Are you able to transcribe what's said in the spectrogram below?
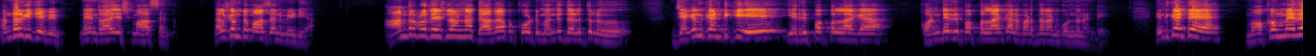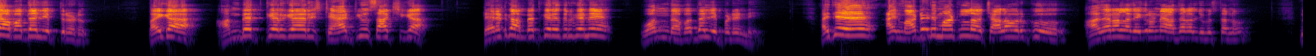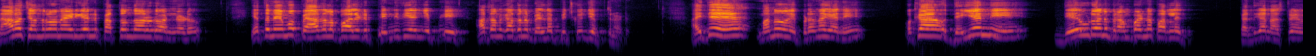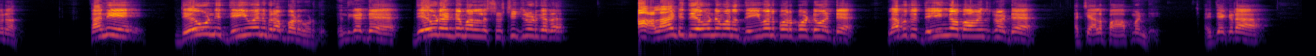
అందరికీ చెప్పి నేను Rajesh Mahasen. Welcome to Mahasen media. ఆంధ్రప్రదేశ్లో ఉన్న దాదాపు కోటి మంది దళితులు జగన్ కంటికి ఎర్రిపప్పల్లాగా కొండెర్రిపప్పల్లాగా కనబడుతున్నారు అనుకుంటున్నానండి. ఎందుకంటే ముఖం మీదే అబద్ధాలు చెప్తున్నాడు. పైగా అంబేద్కర్ గారి స్టాట్యూ సాక్షిగా డైరెక్ట్గా అంబేద్కర్ ఎదురుగానే వంద అబద్ధాలు చెప్పాడండి. అయితే ఆయన మాట్లాడే మాటల్లో చాలా వరకు ఆధారాలు నా దగ్గర ఉన్నాయి ఆధారాలు చూపిస్తాను. నారా చంద్రబాబు నాయుడు గారిని పెత్తందారుడు అన్నాడు. ఇతనేమో పేదల పాలిటి పెన్నిది అని చెప్పి అతనికి అతను బిల్డప్ ఇచ్చుకొని చెప్తున్నాడు. అయితే మనం ఎప్పుడన్నా కానీ ఒక దెయ్యాన్ని దేవుడు అని భ్రమపడినా పర్లేదు పెద్దగా నష్టం ఏమి రాదు. కానీ దేవుణ్ణి దెయ్యం అని భ్రమపడకూడదు ఎందుకంటే దేవుడు అంటే మనల్ని సృష్టించినాడు కదా. ఆ అలాంటి దేవుణ్ణి మనం దెయ్యమని పొరపడడం అంటే లేకపోతే దెయ్యంగా భావించడం అంటే అది చాలా పాపం అండి. అయితే ఇక్కడ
